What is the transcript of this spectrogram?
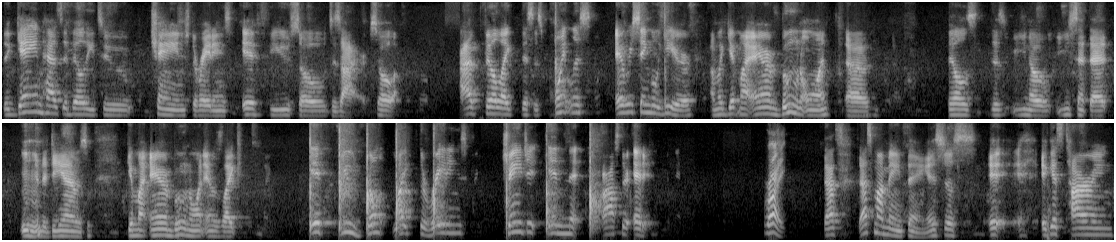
The game has the ability to change the ratings if you so desire. So I feel like this is pointless. Every single year, I'm gonna get my Aaron Boone on. Uh, Bill's this, you know, you sent that Mhm. in the DMs. Get my Aaron Boone on, and it was like, if you don't like the ratings, change it in the roster edit. Right. That's that's my main thing. It's just it it gets tiring.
